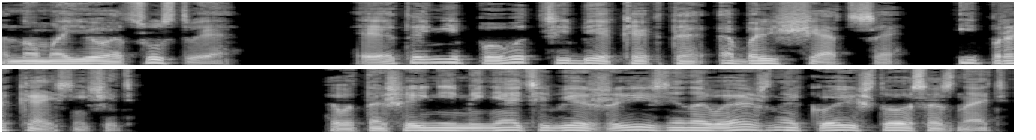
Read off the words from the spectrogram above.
Но мое отсутствие – это не повод тебе как-то обольщаться и проказничать. В отношении меня тебе жизненно важно кое-что осознать.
